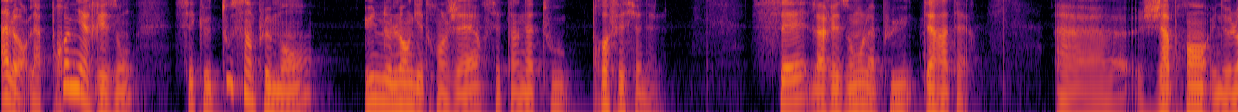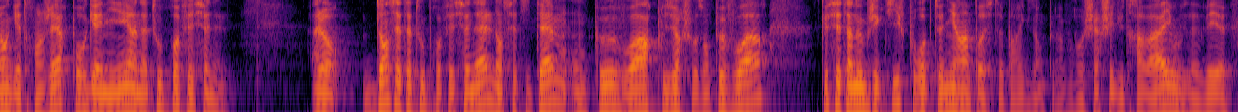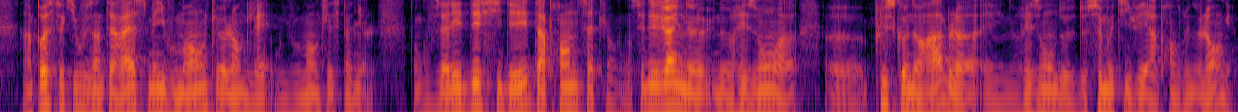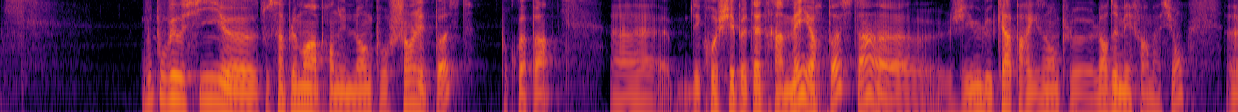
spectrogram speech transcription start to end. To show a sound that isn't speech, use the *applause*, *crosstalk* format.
Alors, la première raison, c'est que tout simplement, une langue étrangère, c'est un atout professionnel. C'est la raison la plus terre à terre. Euh, j'apprends une langue étrangère pour gagner un atout professionnel. Alors, dans cet atout professionnel, dans cet item, on peut voir plusieurs choses. On peut voir que c'est un objectif pour obtenir un poste, par exemple. Vous recherchez du travail, vous avez un poste qui vous intéresse, mais il vous manque l'anglais ou il vous manque l'espagnol. Donc vous allez décider d'apprendre cette langue. C'est déjà une, raison euh, euh, plus qu'honorable et une raison de, se motiver à apprendre une langue. Vous pouvez aussi euh, tout simplement apprendre une langue pour changer de poste, pourquoi pas? Euh, décrocher peut-être un meilleur poste. Hein, euh, j'ai eu le cas par exemple lors de mes formations,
